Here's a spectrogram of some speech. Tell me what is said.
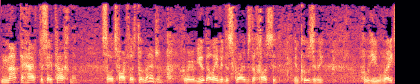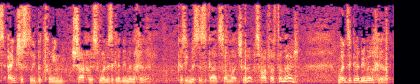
not to have to say tachnan. So it's hard for us to imagine. The way Rabbi Yehuda Levi describes the chassid in Kuzari, who he waits anxiously between Shachris, when is it going to be Mincha already? Because he misses God so much. It's hard for us to imagine. When's it going to be Mincha already?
